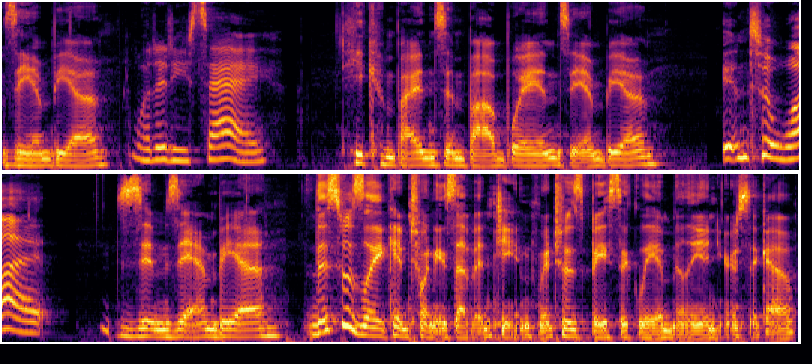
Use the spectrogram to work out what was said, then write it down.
Zambia. What did he say? He combined Zimbabwe and Zambia. Into what? Zim Zambia. This was like in 2017, which was basically a million years ago.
